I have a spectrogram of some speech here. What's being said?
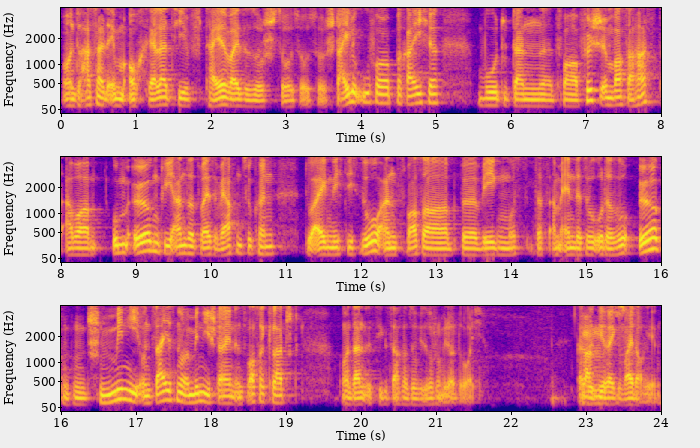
Und du hast halt eben auch relativ teilweise so, so, so, so steile Uferbereiche, wo du dann äh, zwar Fisch im Wasser hast, aber um irgendwie ansatzweise werfen zu können, du eigentlich dich so ans Wasser bewegen musst, dass am Ende so oder so irgendein Schmini und sei es nur ein Ministein ins Wasser klatscht und dann ist die Sache sowieso schon wieder durch. Kannst du Ganz- direkt weitergehen.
